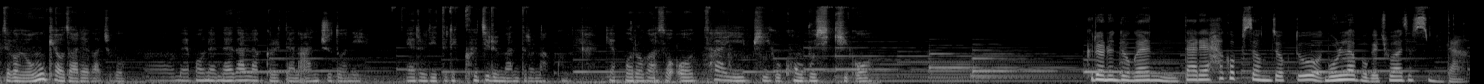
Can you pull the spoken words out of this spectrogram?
제가 너무 케어 잘해가지고 어, 매번에 내달라 그럴 때는 안 주더니 애를 니들이 그지를 만들어 놨구나. 걔 보러 가서 옷 사 입히고 공부시키고 그러는 동안 딸의 학업 성적도 몰라보게 좋아졌습니다.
